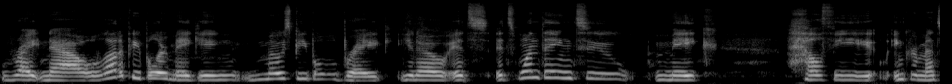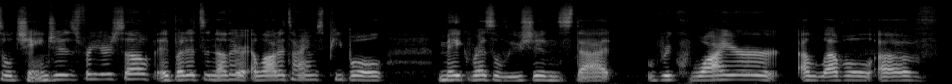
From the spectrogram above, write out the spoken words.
right now a lot of people are making most people will break you know it's it's one thing to make healthy incremental changes for yourself eh, but it's another a lot of times people make resolutions that require a level of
